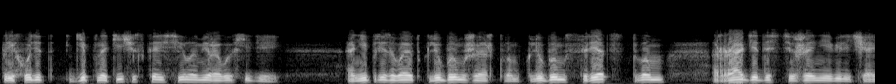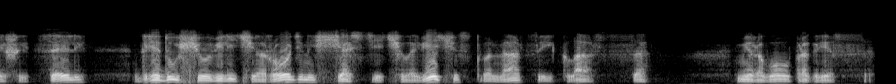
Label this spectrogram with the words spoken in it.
приходит гипнотическая сила мировых идей – они призывают к любым жертвам, к любым средствам ради достижения величайшей цели, грядущего величия Родины, счастья человечества, нации, класса, мирового прогресса.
